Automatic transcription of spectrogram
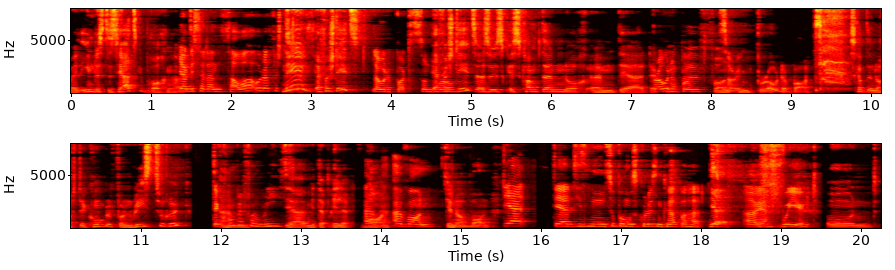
Weil ihm das das Herz gebrochen hat. ja, und ist er dann sauer oder versteht nee, er's? er versteht's. Loaderbot ist so ein Er Bro. versteht's. Also es, es kommt dann noch ähm, der, der Broderbot. Kumpel von Sorry. Broderbot. es kommt dann noch der Kumpel von Reese zurück. Der Kumpel Ähm, von Reese. Der mit der Brille. Vaughn. Äh, äh, Vaughn. Genau, Vaughn. Der, der diesen super muskulösen Körper hat. Ja, Oh ja, weird. Und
